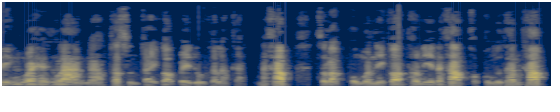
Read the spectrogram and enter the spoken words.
ลิงก์ไว้ให้ข้างล่างนะครับ ถ้าสนใจก็ไปดูกันแล้วกันนะครับสำหรับผมวันนี้ก็เท่านี้นะครับ ขอบคุณทุกท่านครับ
